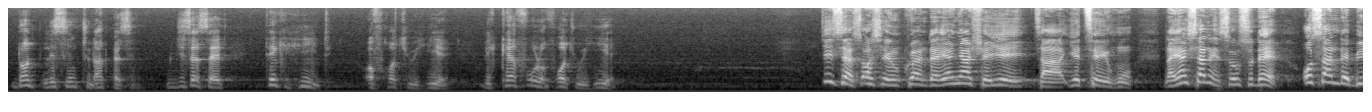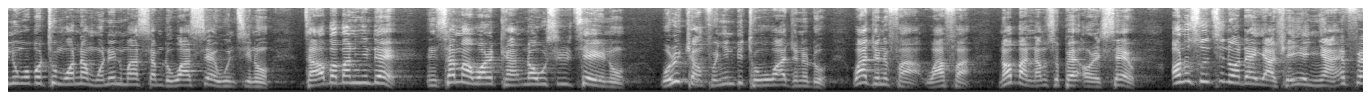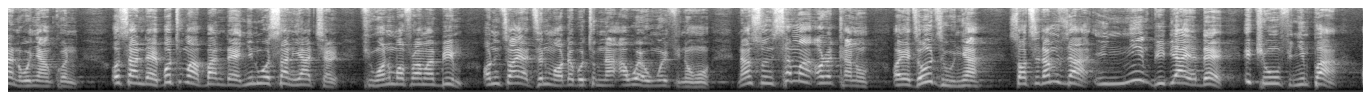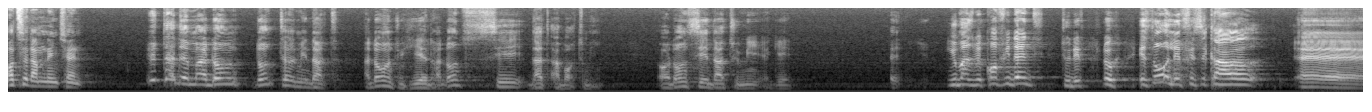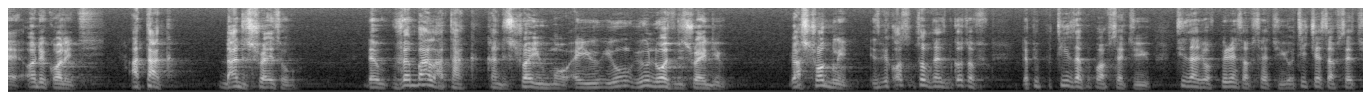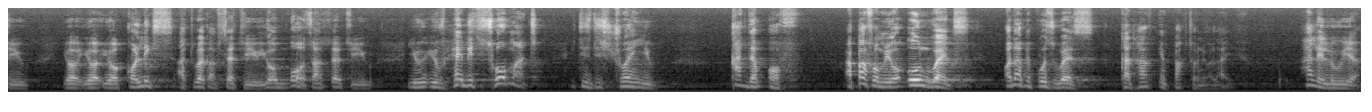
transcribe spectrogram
Don't listen to that person. Jesus said, take heed of what you hear. Be careful of what you hear. jesus ɔhyɛ nkuran dɛ yɛnyɛ ahwɛ yie dza yɛtie na nso dɛ ɔsan dɛ binom wɔbɛtum wɔnam wɔn anim asɛm do wɔasɛe no dza ɔbɛba no nye dɛ nsɛm a wɔreka na ɔwosiri tie no wɔretwa mfonyin bi to w'adwene do. W'adwene fa w'afa. Na ɔba nam so pɛ ɔresɛe ɔno nso nti na ɔdɛ yɛ ahwɛ yie nya ɛfrɛ no wonyanko no ɔsan dɛ botum aban dɛ nyini wɔsan yɛ akyɛre fi wɔn mmɔframma birim. Ɔno nti ɔyɛ dzen ma ɔdɛ botum na awɔ ɛwo ho afi ne ho. Nanso nsɛm a ɔreka no ɔyɛ dza odzi wo nya. Sɛ ɔte dam dza nyi biribi ayɛ dɛ itwi ho fi nyimpa a ɔte dam ne nkyɛn. You tell them, I don't, don't tell me that. I don't want to hear that. Don't say that about me. Or don't say that to me again. You must be confident to the. Look, it's not only physical, uh, what do you call it, attack that destroys you. The verbal attack can destroy you more, and you, you, you know what destroyed you. You are struggling. It's because sometimes because of the people, things that people have said to you, things that your parents have said to you, your teachers have said to you, your, your, your colleagues at work have said to you, your boss have said to you. you. You've heard it so much, it is destroying you. Cut them off. Apart from your own words, other people's words can have impact on your life. Hallelujah.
